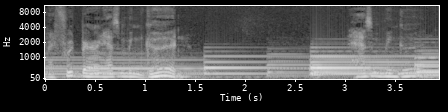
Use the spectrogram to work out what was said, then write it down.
my fruit bearing hasn't been good. It hasn't been good.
